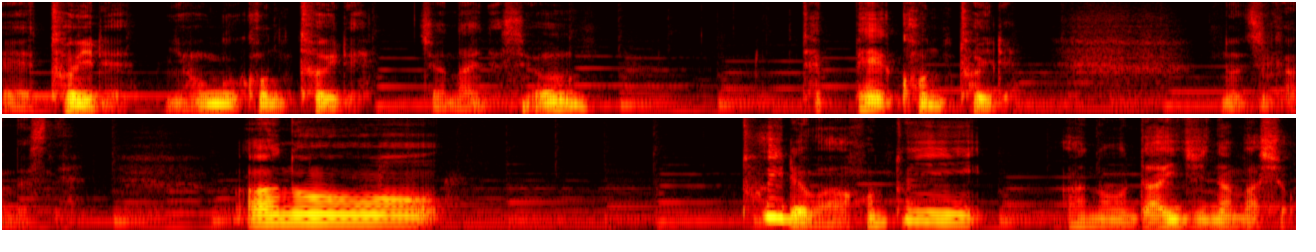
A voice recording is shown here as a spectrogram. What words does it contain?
えー、トイレ。日本語コントイレじゃないですよ。テッペイコントイレの時間ですね。あのトイレは本当にあの大事な場所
